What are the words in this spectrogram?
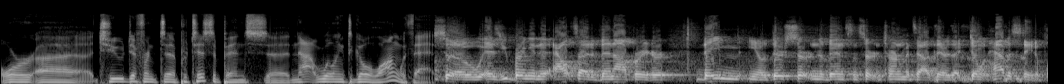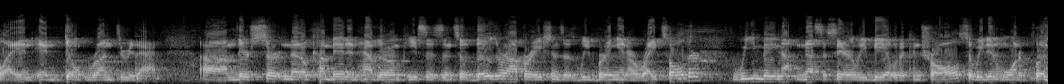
or two different participants not willing to go along with that. So as you bring in an outside event operator, they you know there's certain events and certain tournaments out there that don't have a state of play and, and don't run through that. Um, there's certain that'll come in and have their own pieces, and so those are operations as we bring in a rights holder, we may not necessarily be able to control. So we didn't want to put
